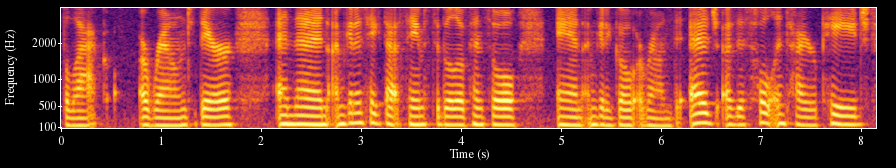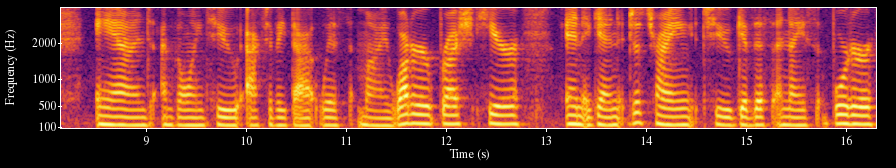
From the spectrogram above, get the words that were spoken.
black around there. And then I'm going to take that same Stabilo pencil and I'm going to go around the edge of this whole entire page and I'm going to activate that with my water brush here. And again just trying to give this a nice border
